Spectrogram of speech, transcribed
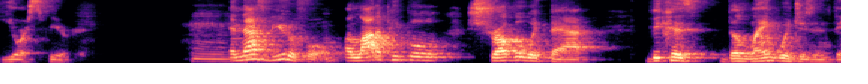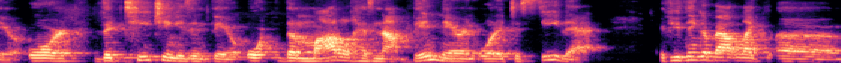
your spirit. mm, And that's beautiful. A lot of people struggle with that because the language isn't there, or the teaching isn't there, or the model has not been there in order to see that. If you think about like, uh,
